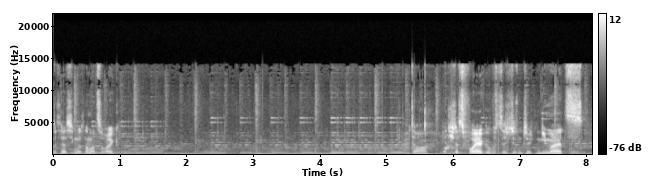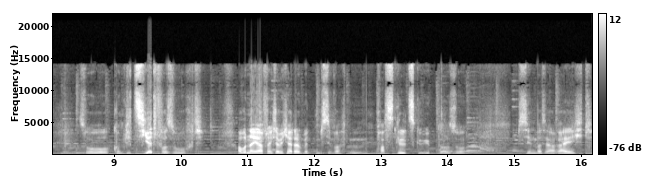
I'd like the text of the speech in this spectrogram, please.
Das heißt, ich muss nochmal zurück. Alter, hätte ich das vorher gewusst, hätte ich das natürlich niemals so kompliziert versucht. Aber naja, vielleicht habe ich ja damit ein bisschen was, ein paar Skills geübt oder so. Ein bisschen was erreicht.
